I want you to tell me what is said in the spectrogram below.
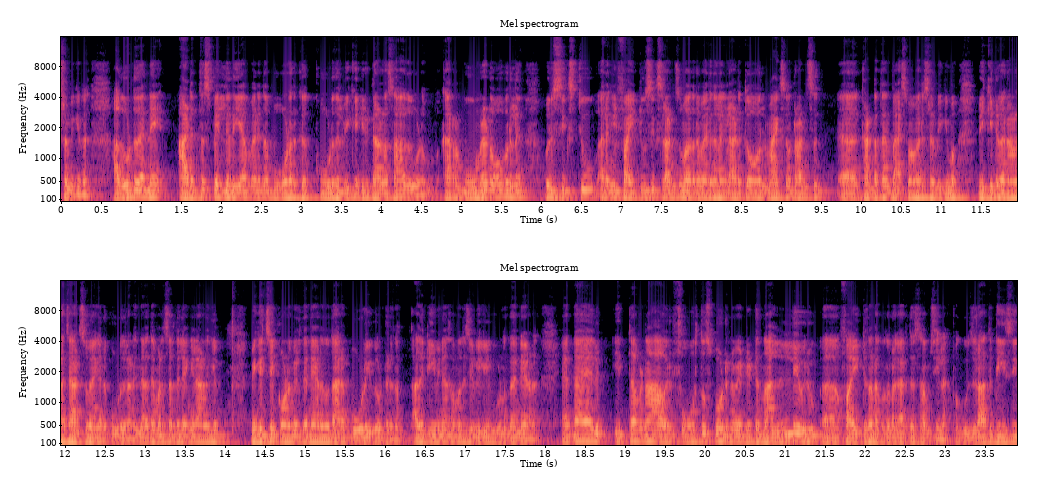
ശ്രമിക്കുന്നത്. അതുകൊണ്ട് തന്നെ അടുത്ത സ്പെല്ല് എറിയാൻ വരുന്ന ബോളർക്ക് കൂടുതൽ വിക്കറ്റ് കിട്ടാനുള്ള സാധ്യത കൂടും. കാരണം ബൂമറയുടെ ഓവറിൽ ഒരു സിക്സ് ടു അല്ലെങ്കിൽ ഫൈവ് ടു സിക്സ് റൺസ് മാത്രമേ വരുന്നുള്ളെങ്കിൽ അടുത്ത ഓവറിൽ മാക്സിമം റൺസ് കണ്ടെത്താൻ ബാറ്റ്സ്മാൻമാർ ശ്രമിക്കുമ്പോൾ വിക്കറ്റ് വരാനുള്ള ചാൻസ് ഭയങ്കര കൂടുതലാണ്. ഇന്നത്തെ മത്സരത്തിലെങ്കിലാണെങ്കിലും മികച്ച ഇക്കോണമിയിൽ തന്നെയായിരുന്നു താരം ബോൾ ചെയ്തുകൊണ്ടിരുന്നത്. അത് ടീമിനെ സംബന്ധിച്ച് വലിയ ഗുണം തന്നെയാണ്. എന്തായാലും ഇത്തവണ ആ ഒരു ഫോർത്ത് സ്പോട്ടിന് വേണ്ടിയിട്ട് നല്ലൊരു ഫൈറ്റ് നടക്കുന്ന കാര്യത്തിൽ സംശയമില്ല. അപ്പോൾ Gujarat T C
